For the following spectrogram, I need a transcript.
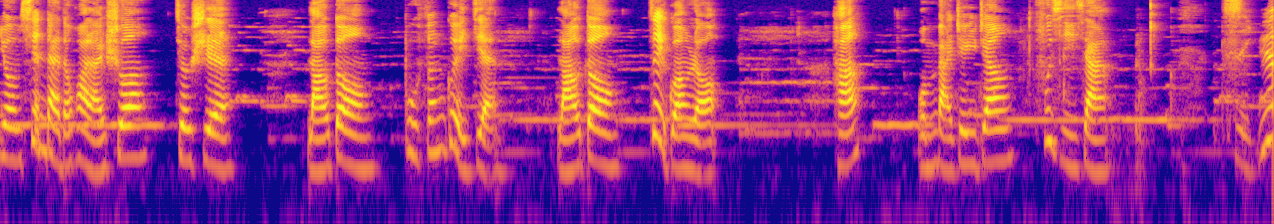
用现代的话来说，就是劳动不分贵贱，劳动最光荣。好，我们把这一章复习一下。子曰：“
